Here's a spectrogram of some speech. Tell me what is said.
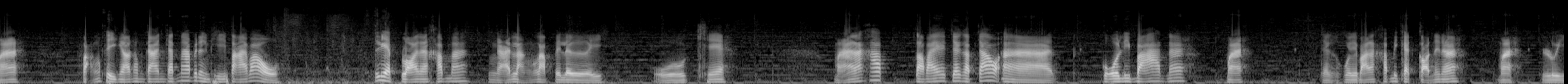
มาฝังสีเงาทำการยัดหน้าไปหนึ่งทีตายเปล่าเรียบร้อยนะครับมาหงายหลังหลับไปเลย โอเค มานะครับ ต่อไปเจอกับเจ้าอ่าโกลิบาสนะ มาเจอกับโกลิบาสนะครับมีกัดก่อนด้วยนะ มาลุย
